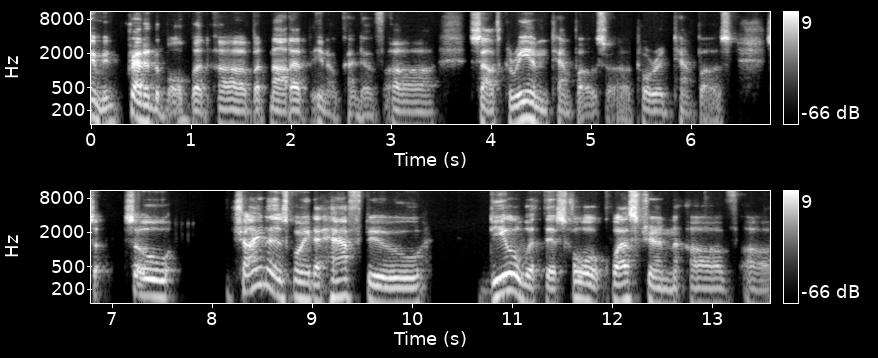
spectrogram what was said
I mean, creditable, but uh, but not at you know kind of uh, South Korean tempos, uh, torrid tempos. So so China is going to have to deal with this whole question of uh,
